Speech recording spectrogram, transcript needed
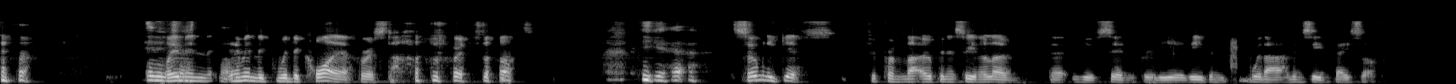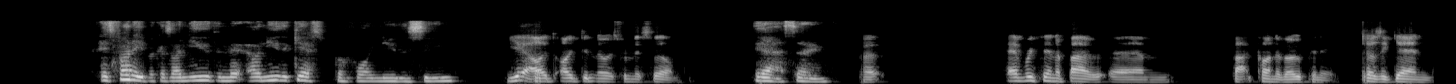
Well, him in him in the with the choir for a start. for a start. yeah, So many GIFs from that opening scene alone that you've seen through the years, even without having seen Face Off. It's funny because I knew the I knew the GIFs before I knew the scene. Yeah, I, I didn't know it's from this film. Yeah, same. Everything about um, that kind of opening does again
